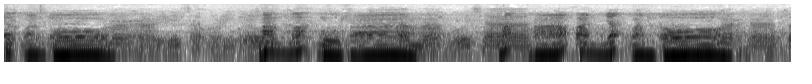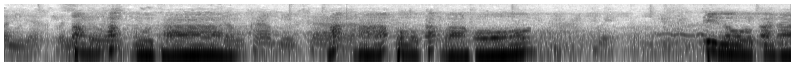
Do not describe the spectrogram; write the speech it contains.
ชะวันโต มหานิสัมโตธรรมบูชาธรรมบูชามหาปัญญวันโต มหาปัญญาวันสังโตฆบูชา สังฆบูชามหาโภควาโหติโลกนา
